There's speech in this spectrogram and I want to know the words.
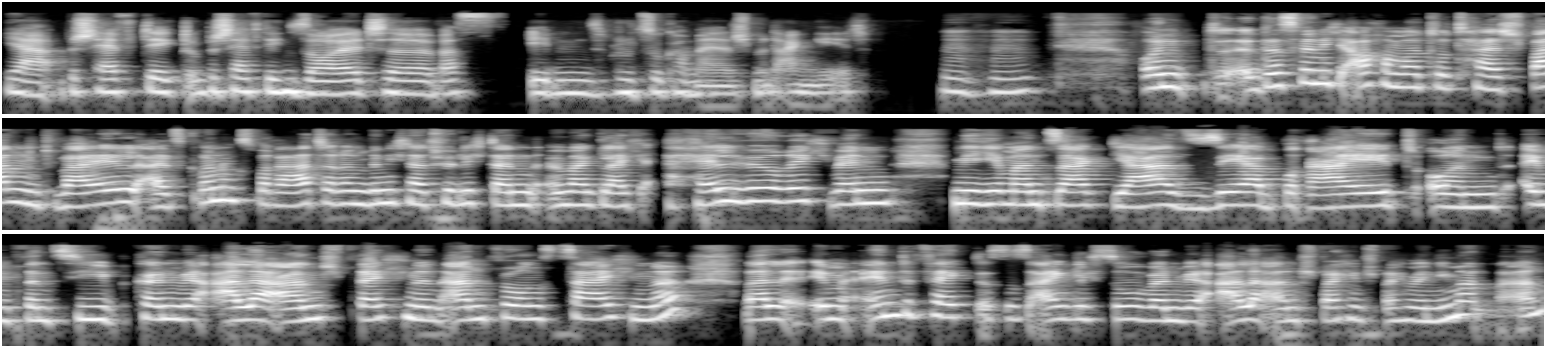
ja beschäftigt und beschäftigen sollte, was eben Blutzuckermanagement angeht. Mhm. Und äh, das finde ich auch immer total spannend, weil als Gründungsberaterin bin ich natürlich dann immer gleich hellhörig, wenn mir jemand sagt, ja, sehr breit und im Prinzip können wir alle ansprechen, in Anführungszeichen, ne? Weil im Endeffekt ist es eigentlich so, wenn wir alle ansprechen, sprechen wir niemanden an,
